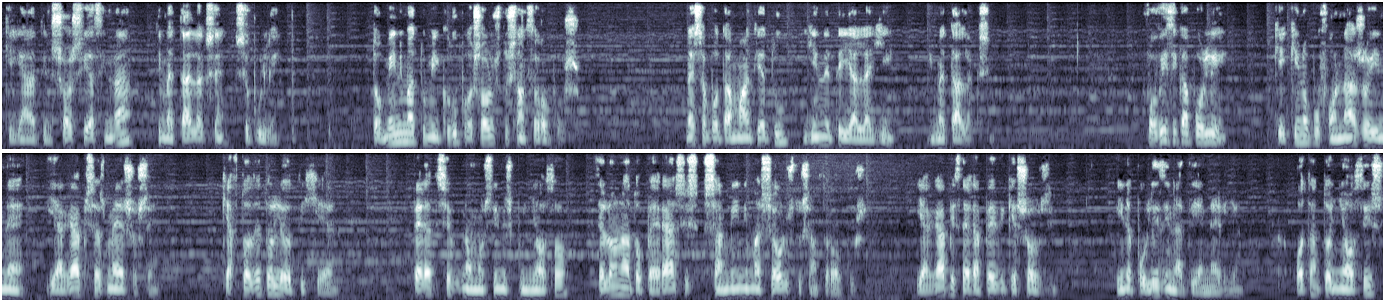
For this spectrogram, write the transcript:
και για να την σώσει η Αθηνά τη μετάλλαξε σε πουλί. Το μήνυμα του μικρού προς όλους τους ανθρώπους. Μέσα από τα μάτια του γίνεται η αλλαγή, η μετάλλαξη. Φοβήθηκα πολύ και εκείνο που φωνάζω είναι «Η αγάπη σας με έσωσε». Και αυτό δεν το λέω τυχαία. Πέρα της ευγνωμοσύνης που νιώθω, θέλω να το περάσεις σαν μήνυμα σε όλους τους ανθρώπους. Η αγάπη θεραπεύει και σώζει. Είναι πολύ δυνατή ενέργεια. Όταν το νιώθεις,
